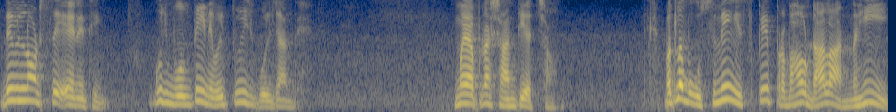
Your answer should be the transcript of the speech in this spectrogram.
they will not say anything कुछ बोलते ही नहीं, भाई, तू ही बोल, जान दे। मैं अपना शांति अच्छा हूँ। मतलब उसने इस पर प्रभाव डाला नहीं,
